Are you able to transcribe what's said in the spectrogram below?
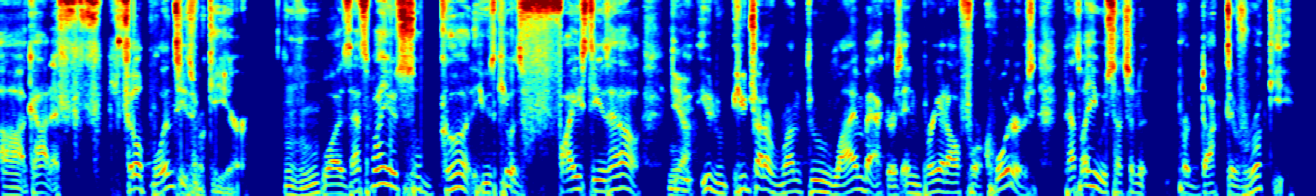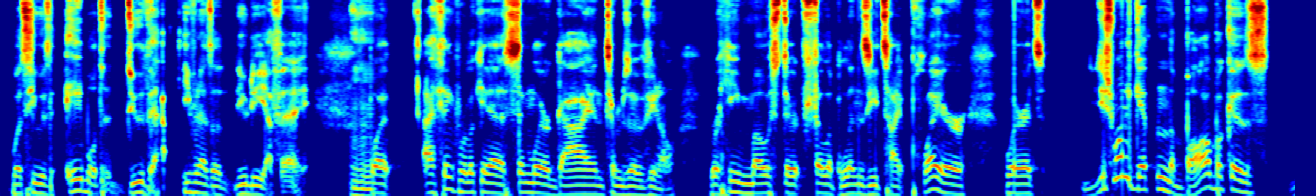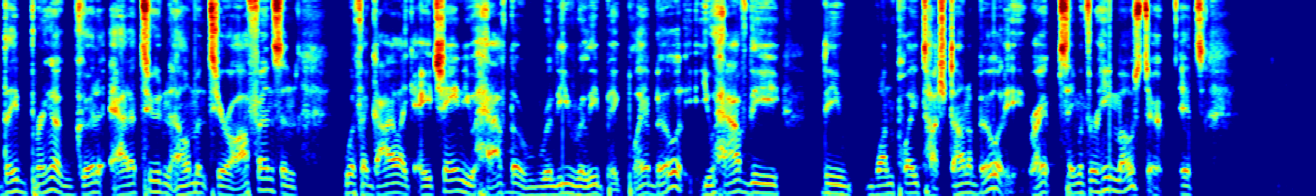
Uh, God, if Philip Lindsay's rookie year mm-hmm. was that's why he was so good. He was he was feisty as hell. Yeah, he'd, he'd try to run through linebackers and bring it all four quarters. That's why he was such a productive rookie. Was he was able to do that even as a UDFA, mm-hmm. but I think we're looking at a similar guy in terms of, you know, Raheem Mostert, Philip Lindsay type player, where it's you just want to get them the ball because they bring a good attitude and element to your offense. And with a guy like Achane, you have the really, really big playability. You have the the one play touchdown ability, right? Same with Raheem Mostert. It's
